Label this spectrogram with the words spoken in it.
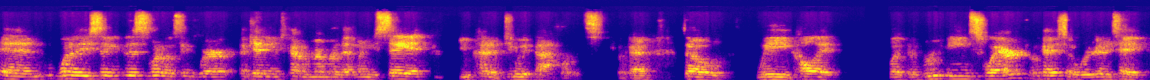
and one of these things, this is one of those things where, again, you have to kind of remember that when you say it, you kind of do it backwards. Okay. So we call it what the root mean squared. Okay. So we're going to take,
